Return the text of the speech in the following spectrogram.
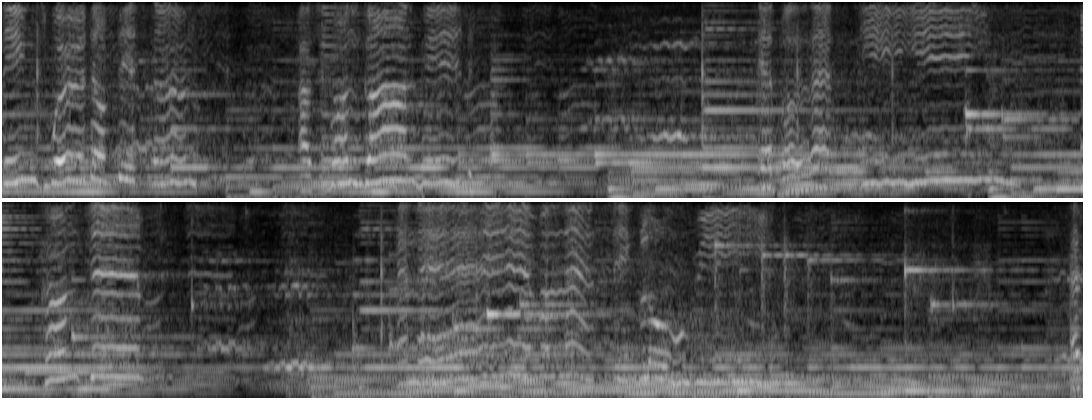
Things word of distance has run gone with everlasting contempt and everlasting glory as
